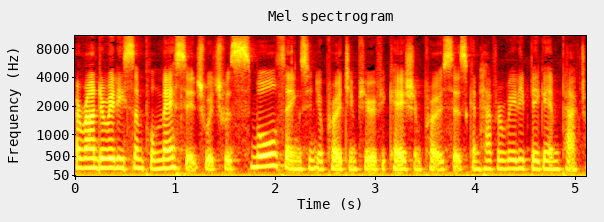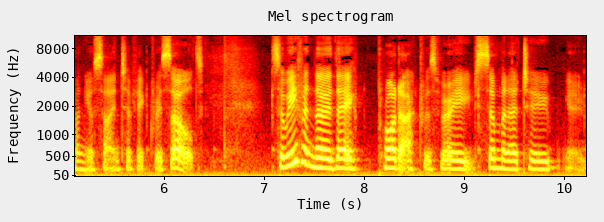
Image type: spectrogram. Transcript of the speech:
around a really simple message, which was small things in your protein purification process can have a really big impact on your scientific result. So even though their product was very similar to you know,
